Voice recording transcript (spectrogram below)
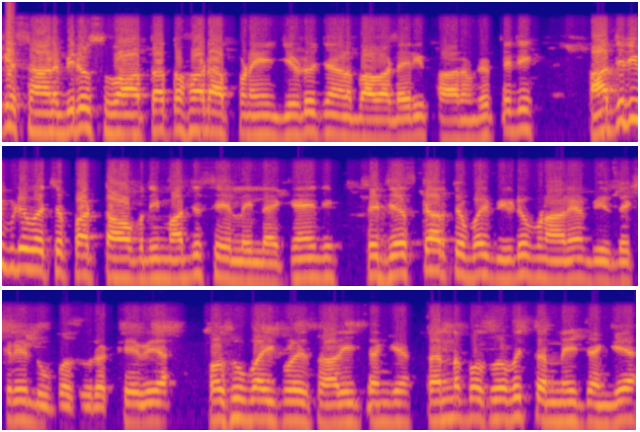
ਕਿਸਾਨ ਵੀਰੋ, ਸਵਾਗਤ ਆ ਤੁਹਾਡਾ ਆਪਣੇ ਜਿਹੜੇ ਚੈਨਲ ਬਾਬਾ ਡੇਰੀ ਫਾਰਮ ਦੇ ਉੱਤੇ ਜੀ। ਅੱਜ ਦੀ ਵੀਡੀਓ ਵਿੱਚ ਆਪਾਂ ਟੌਪ ਦੀ ਮੱਝ ਸੇਲ ਲਈ ਲੈ ਕੇ ਆਏ ਜੀ। ਤੇ ਜਿਸ ਘਰ ਚੋਂ ਬਾਈ ਵੀਡੀਓ ਬਣਾ ਰਹੇ ਆ, ਵੀਰ ਦੇ ਘਰੇਲੂ ਪਸ਼ੂ ਰੱਖੇ ਹੋਏ ਆ। ਪਸ਼ੂ ਬਾਈ ਕੋਲੇ ਸਾਰੇ ਚੰਗੇ ਆ, ਤਿੰਨ ਪਸ਼ੂ ਆ ਬਈ, ਤਿੰਨੇ ਹੀ ਚੰਗੇ ਆ।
